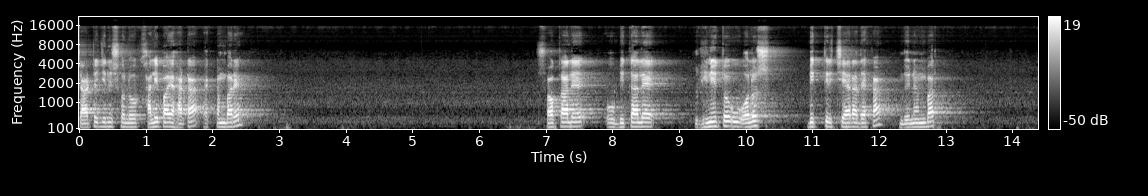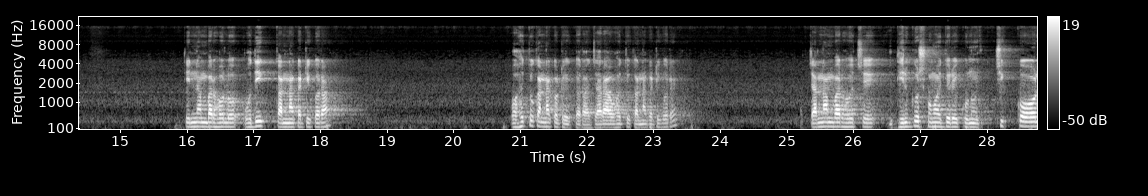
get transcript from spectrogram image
চারটে জিনিস হলো খালি পায়ে হাঁটা, এক নম্বরে সকালে ও বিকালে ঘৃণিত ও অলস ব্যক্তির চেহারা দেখা, দুই নম্বর। তিন নম্বর হলো অধিক কান্নাকাটি করা অহেতু কান্নাকাটি করা। যারা অহেতু কান্নাকাটি করে, চার নাম্বার হচ্ছে দীর্ঘ সময় ধরে কোনো চিকন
